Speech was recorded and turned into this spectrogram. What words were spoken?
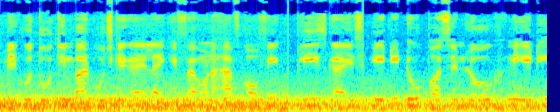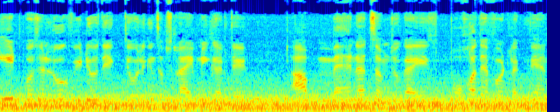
मेरे को दो तीन बार पूछ के गए like if I want have coffee please guys 82 percent लोग, नहीं 88 परसेंट लोग वीडियो देखते हो, लेकिन सब्सक्राइब नहीं करते। आप मेहनत समझो गाइस बहुत एफर्ट लगते हैं।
